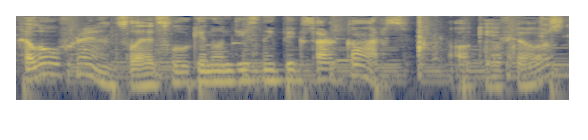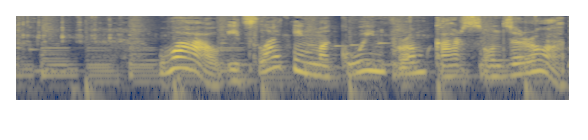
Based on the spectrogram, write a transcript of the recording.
Hello friends, let's look in on Disney Pixar cars. Okay, first. Wow, it's Lightning McQueen from Cars on the Road.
